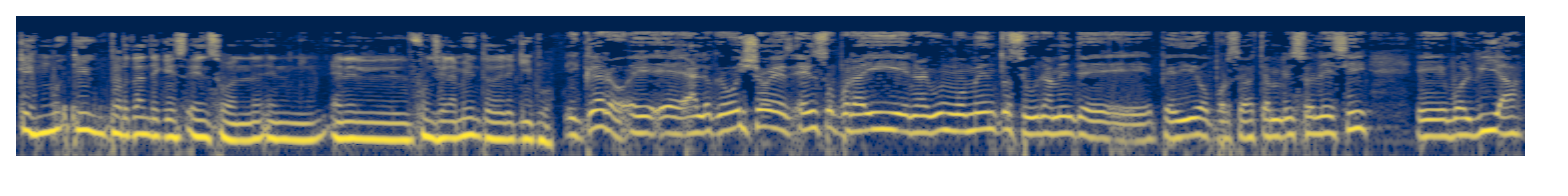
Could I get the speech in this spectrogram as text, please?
que es muy, qué importante que es Enzo en, el funcionamiento del equipo. Y claro, eh, eh, a lo que voy yo es, Enzo por ahí en algún momento, seguramente eh, pedido por Sebastián Bresolesi, eh, volvía,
